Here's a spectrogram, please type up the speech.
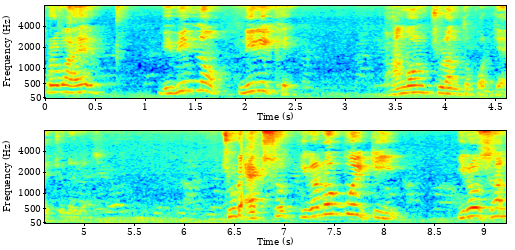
প্রবাহের বিভিন্ন নিরিখে ভাঙন চূড়ান্ত পর্যায়ে চলে গেছে। একশো তিরানব্বইটি ইরোশন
